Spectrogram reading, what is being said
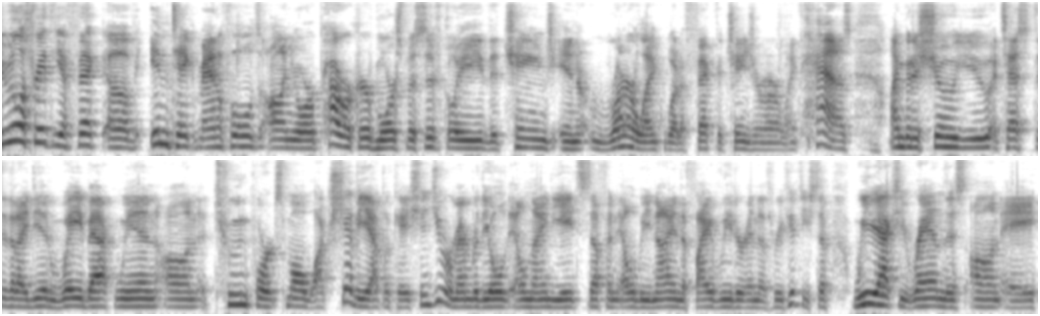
To illustrate the effect of intake manifolds on your power curve, more specifically the change in runner length, what effect the change in runner length has, I'm going to show you a test that I did way back when on TunePort small block Chevy applications. You remember the old L98 stuff and LB9, the 5 liter and the 350 stuff. We actually ran this on a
